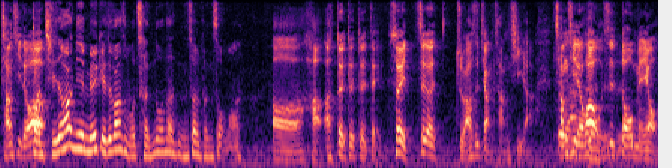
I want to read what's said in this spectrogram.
长期的话，短期的话，你也没有给对方什么承诺，那能算分手吗？哦，好啊，对对对对，所以这个主要是讲长期啦。长期的话，我是都没有，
